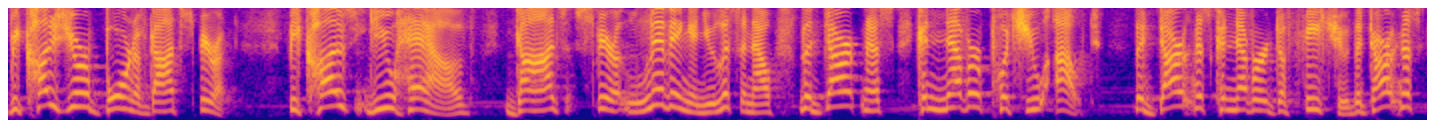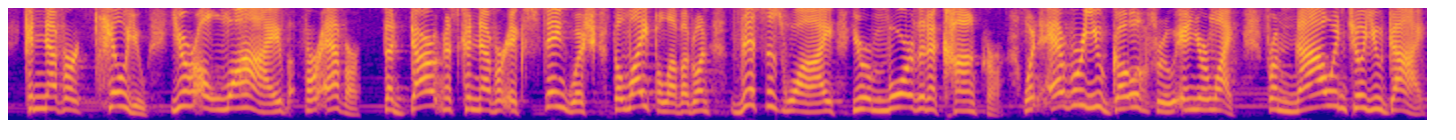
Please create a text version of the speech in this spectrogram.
because you're born of God's Spirit, because you have God's Spirit living in you, listen now, the darkness can never put you out. The darkness can never defeat you. The darkness can never kill you. You're alive forever. The darkness can never extinguish the light, beloved one. This is why you're more than a conqueror. Whatever you go through in your life, from now until you die,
